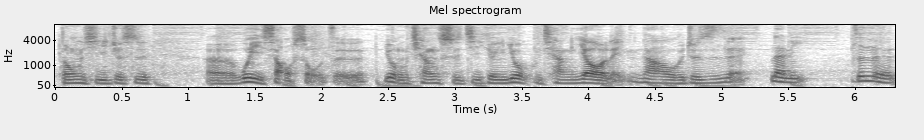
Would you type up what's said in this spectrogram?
东西，就是呃卫少守则、用枪时机跟用枪要领。那我就是在那里真的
